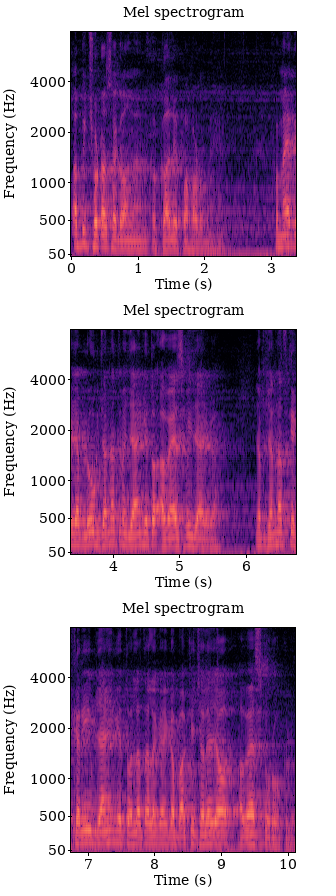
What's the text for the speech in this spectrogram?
ابھی چھوٹا سا گاؤں ہے، ان کا کالے پہاڑوں میں ہے۔ فرمایا کہ جب لوگ جنت میں جائیں گے تو اویس بھی جائے گا۔ جب جنت کے قریب جائیں گے تو اللہ تعالیٰ کہے گا، باقی چلے جاؤ، اویس کو روک لو۔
